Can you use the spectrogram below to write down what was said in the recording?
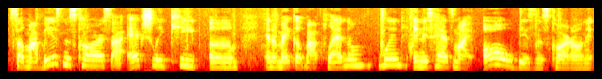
So my business cards I actually keep um, in a Makeup by Platinum one. And this has my old business card on it.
